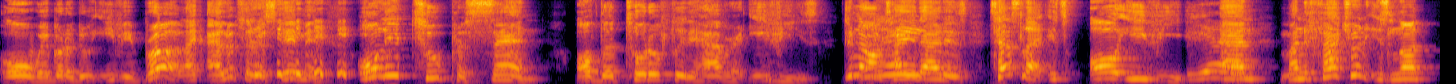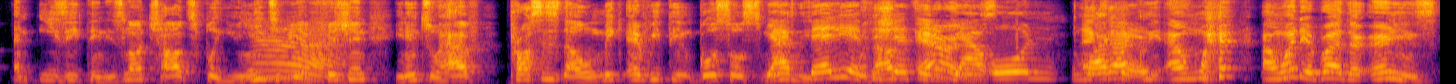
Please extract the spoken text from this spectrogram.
"Oh, we're going to do EV, Bruh, Like I looked at the statement, only two percent of the total fleet they have are EVs. Do you know how tiny Right. that is? Tesla, it's all EV. Yeah. And manufacturing is not an easy thing. It's not child's play. You need to be efficient. You need to have processes that will make everything go so smoothly. barely without efficient in their errors. own market. Exactly. And when and when they brought their earnings,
